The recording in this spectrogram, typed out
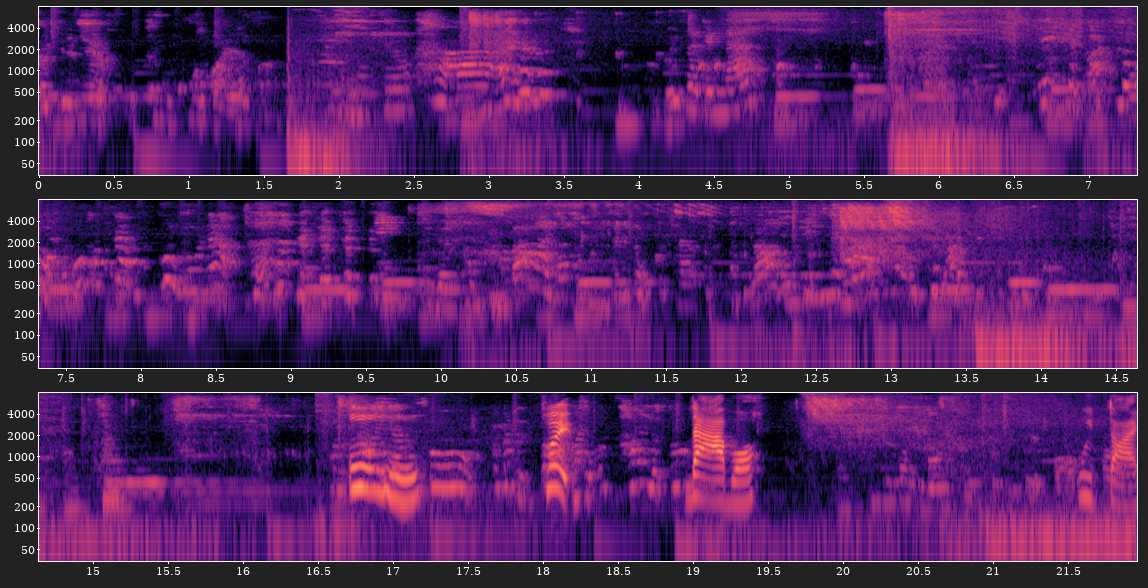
การเตรียมใจเงียบๆขึ้นพูดไปนะเจ้าค่ะเจอกันนะเห็นว่าเธอบอกว่าเขาแต่งกูน่ะจริงเดินของบ้านแล้วคุณเป็นตกใจรอบจริงนะโอ้โหเฮ้ยดาบเหรออุ้ยตาย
